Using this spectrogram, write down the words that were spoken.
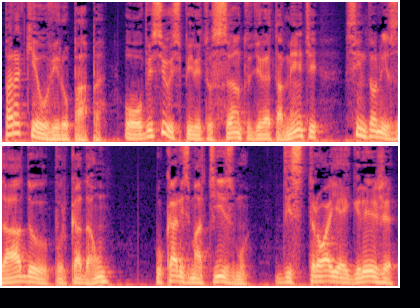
para que ouvir o Papa? Ouve-se o Espírito Santo diretamente sintonizado por cada um. O carismatismo destrói a Igreja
